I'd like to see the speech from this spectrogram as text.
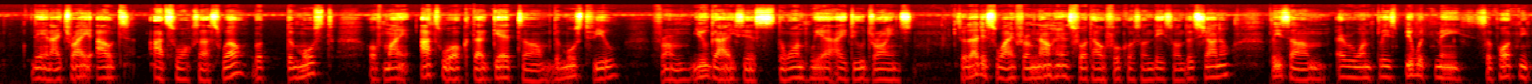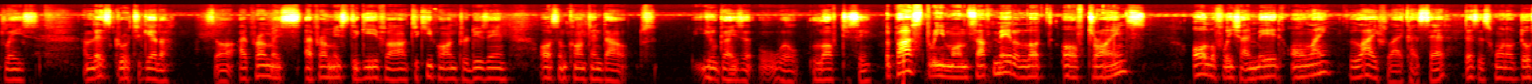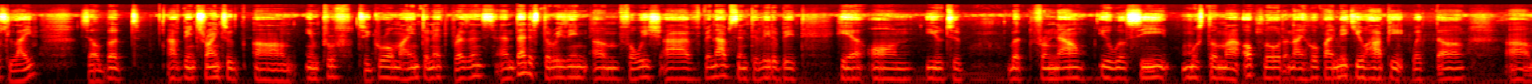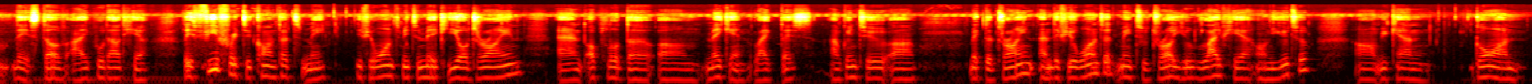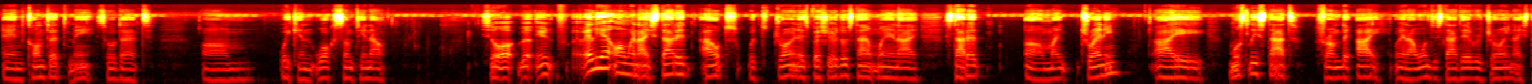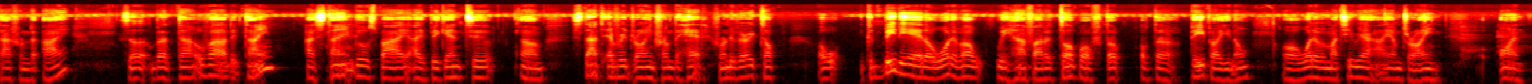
Then I try out artworks as well but the most of my artwork that get um, the most view from you guys is the one where I do drawings. So that is why from now henceforth I'll focus on this on this channel. Please um everyone please be with me support me please and let's grow together so i promise i promise to give uh, to keep on producing awesome content that you guys will love to see. The past three months i've made a lot of drawings all of which i made online. Live like i said this is one of those live so but I've been trying to um, improve to grow my internet presence, and that is the reason um, for which I've been absent a little bit here on YouTube but from now you will see most of my upload and I hope I make you happy with uh, um, the stuff I put out here. Please feel free to contact me if you want me to make your drawing and upload the um, making like this. I'm going to uh, make the drawing and if you wanted me to draw you live here on YouTube um, you can go on and contact me so that um, we can work something out. So uh, earlier on when i started out with drawing especially those time when i started uh, my training i mostly start from the eye. When i want to start every drawing i start from the eye. So but uh, over the time as time goes by i begin to um, start every drawing from the head from the very top or it could be the head or whatever we have at the top of the of the paper you know or whatever material I am drawing on.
